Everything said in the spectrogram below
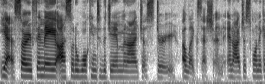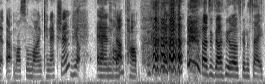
Yeah, so for me, I sort of walk into the gym and I just do a leg session, and I just want to get that muscle-mind connection. Yep, and that pump. pump. that's exactly what I was going to say.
